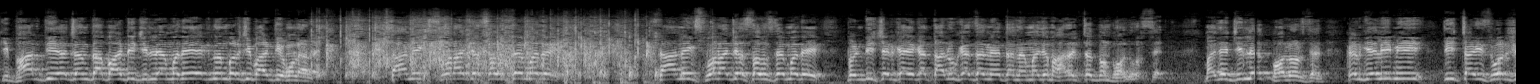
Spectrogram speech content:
की भारतीय जनता पार्टी जिल्ह्यामध्ये एक नंबरची पार्टी होणार आहे स्थानिक स्वराज्य संस्थेमध्ये स्थानिक स्वराज्य संस्थेमध्ये पंडित शेठ एका तालुक्याचा नेता नाही माझ्या महाराष्ट्रात पण फॉलोअर्स आहेत. माझ्या जिल्ह्यात फॉलोअर्स आहेत. कारण गेली मी तीस चाळीस वर्ष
